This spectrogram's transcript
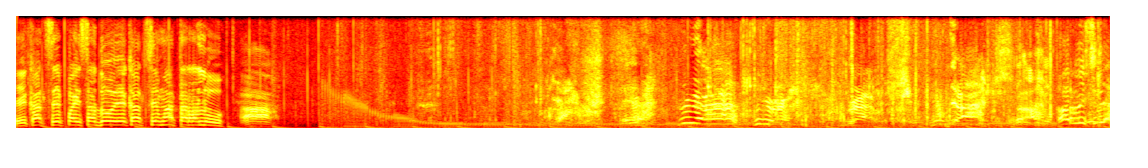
एक हात से पैसा दो एक हात से म्हातारा लो. अरे विसल्या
